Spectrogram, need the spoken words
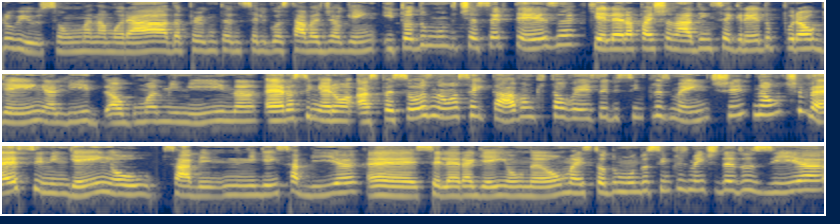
pro Wilson, uma namorada, perguntando se ele gostava de alguém, e todo mundo tinha certeza que ele era apaixonado em segredo por alguém ali, alguma menina. Era assim, eram as pessoas não aceitavam que talvez ele simplesmente não tivesse ninguém, ou, sabe, ninguém sabia é, se ele era gay ou não, mas todo mundo simplesmente deduzia.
